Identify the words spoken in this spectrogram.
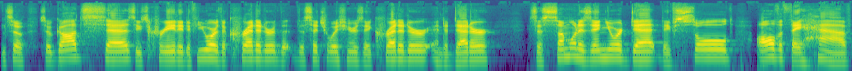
And so, so God says He's created, if you are the creditor, the, the situation here is a creditor and a debtor. He says, someone is in your debt, they've sold all that they have.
